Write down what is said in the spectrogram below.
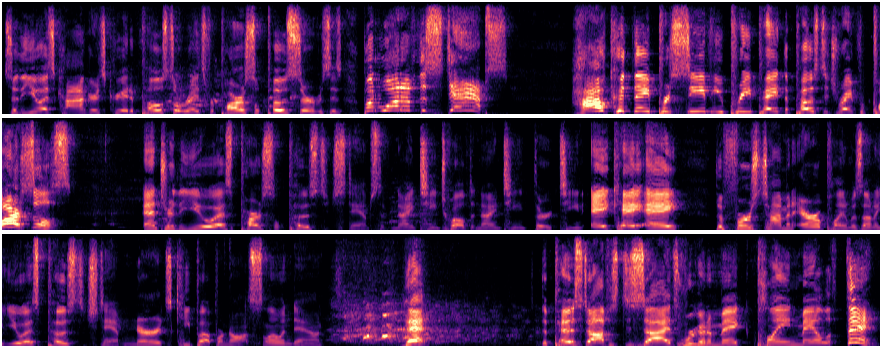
So the U.S. Congress created postal rates for parcel post services. But what of the stamps? How could they perceive you prepaid the postage rate for parcels? Enter the U.S. parcel postage stamps of 1912 to 1913, aka the first time an aeroplane was on a U.S. postage stamp. Nerds, keep up, we're not slowing down. then, the post office decides we're going to make plane mail a thing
